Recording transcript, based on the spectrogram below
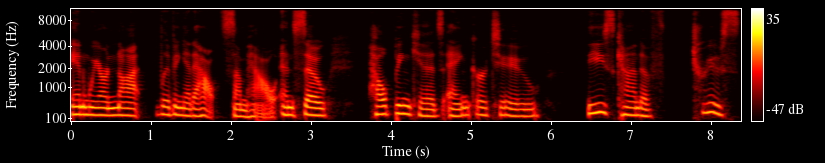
and we are not living it out somehow. And so helping kids anchor to these kind of truths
